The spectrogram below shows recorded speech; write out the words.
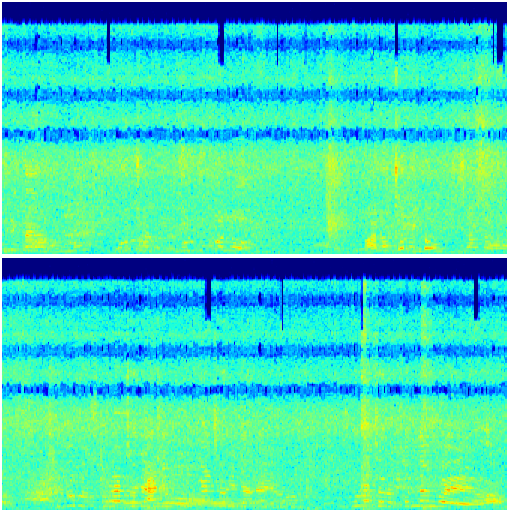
드릴까요? 5천 굵은 걸로 만 오천 원 너무 비싸다. 지금은 소라철이 아니고 꽃게철이잖아요. 소라철은 끝난 거예요.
